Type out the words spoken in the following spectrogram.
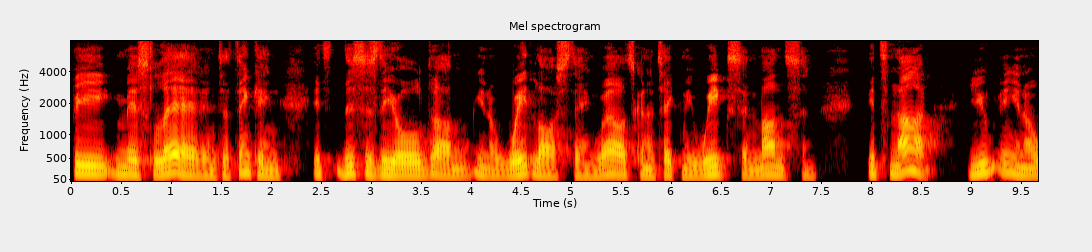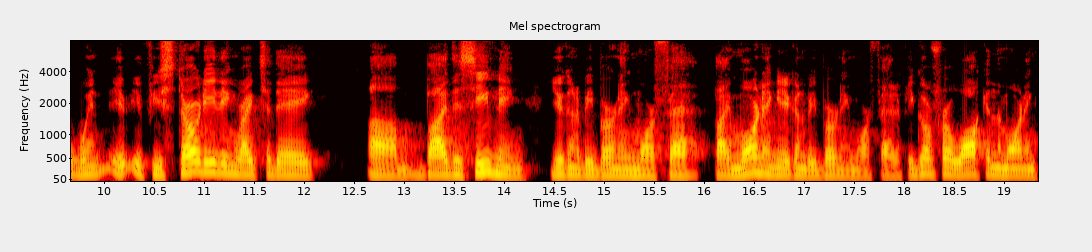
be misled into thinking it's this is the old um, you know weight loss thing well it's going to take me weeks and months and it's not you you know when if you start eating right today um, by this evening you're going to be burning more fat. By morning you're going to be burning more fat. If you go for a walk in the morning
